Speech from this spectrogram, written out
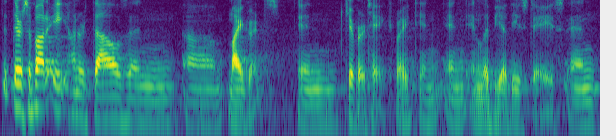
th- there's about 800,000 um, migrants, in give or take, right, in, in, in Libya these days, and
